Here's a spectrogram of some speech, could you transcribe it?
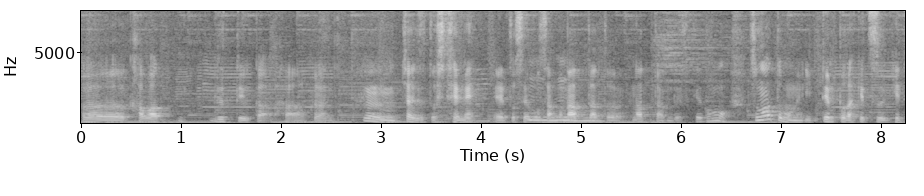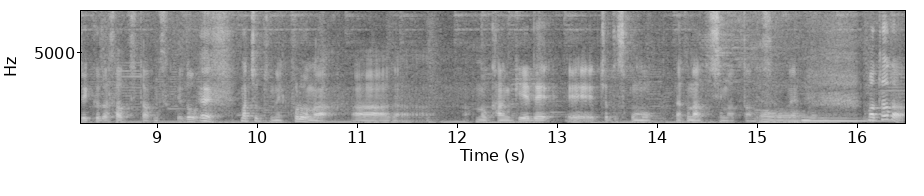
変わるっていうかフランうんチャイズとしてね、えっとセボさんがなったと、なったんですけどもその後もね1店舗だけ続けてくださってたんですけど、えまあ、ちょっとねコロナの関係で、えーちょっとそこもなくなってしまったんですよね。まあ、ただ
